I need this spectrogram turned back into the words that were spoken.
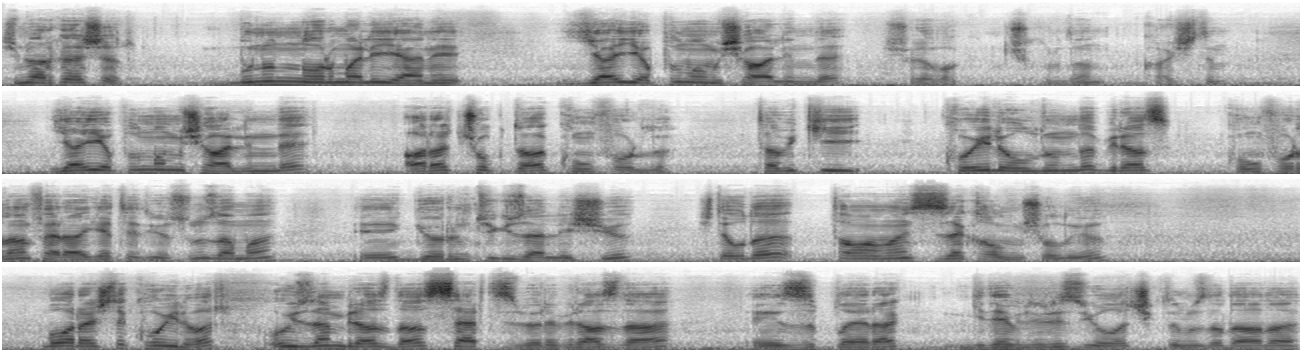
Şimdi arkadaşlar bunun normali yani yay yapılmamış halinde şöyle bak çukurdan kaçtım. Yay yapılmamış halinde araç çok daha konforlu. Tabii ki coil olduğunda biraz konfordan feragat ediyorsunuz ama e, görüntü güzelleşiyor. İşte o da tamamen size kalmış oluyor. Bu araçta coil var. O yüzden biraz daha sertiz. Böyle biraz daha e, zıplayarak gidebiliriz. Yola çıktığımızda daha da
